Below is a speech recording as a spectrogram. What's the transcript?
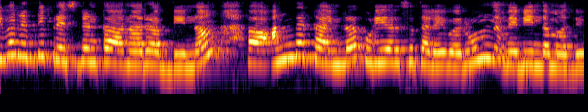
இவர் எப்படி பிரசிடென்ட் ஆனார் அப்படின்னா அந்த டைம்ல குடியரசுத் தலைவரும் மேபி இந்த மாதிரி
